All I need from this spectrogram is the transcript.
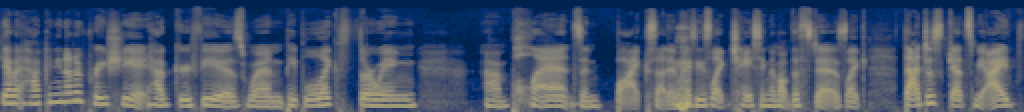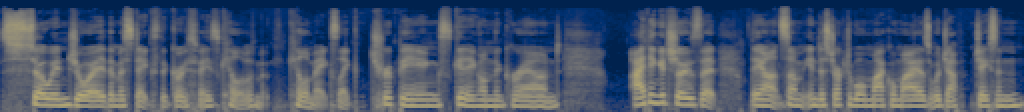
Yeah, but how can you not appreciate how goofy he is when people are like throwing um, plants and bikes at him as he's like chasing them up the stairs? Like that just gets me. I so enjoy the mistakes that Ghostface Killer Killer makes, like tripping, skidding on the ground. I think it shows that they aren't some indestructible Michael Myers or Jap- Jason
